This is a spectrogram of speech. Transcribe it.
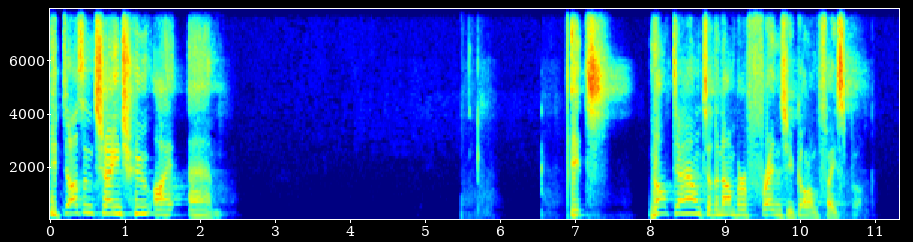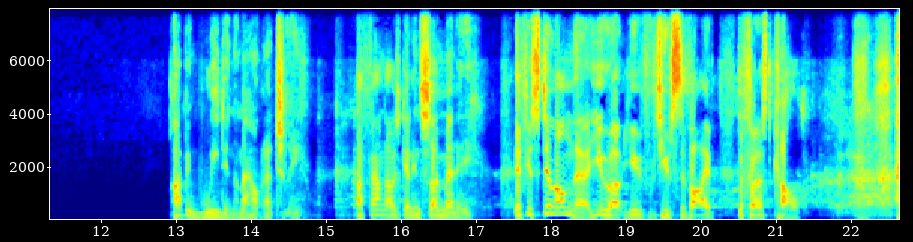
It doesn't change who I am. It's not down to the number of friends you've got on Facebook. I've been weeding them out, actually. I found I was getting so many. If you're still on there, you, uh, you've, you've survived the first cull.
